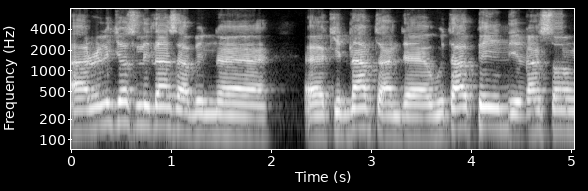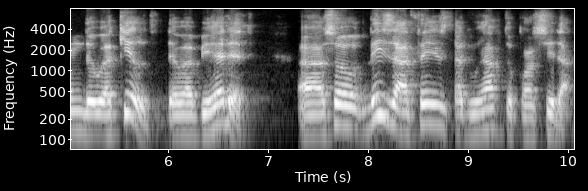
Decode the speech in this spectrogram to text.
uh, religious leaders have been uh, uh, kidnapped and without paying the ransom, they were killed, they were beheaded. so these are things that we have to consider.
